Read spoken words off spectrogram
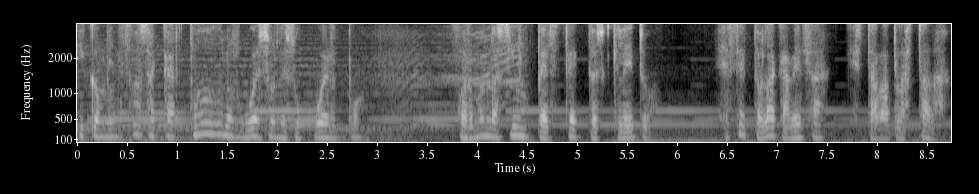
y comenzó a sacar todos los huesos de su cuerpo, formando así un perfecto esqueleto, excepto la cabeza que estaba aplastada.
